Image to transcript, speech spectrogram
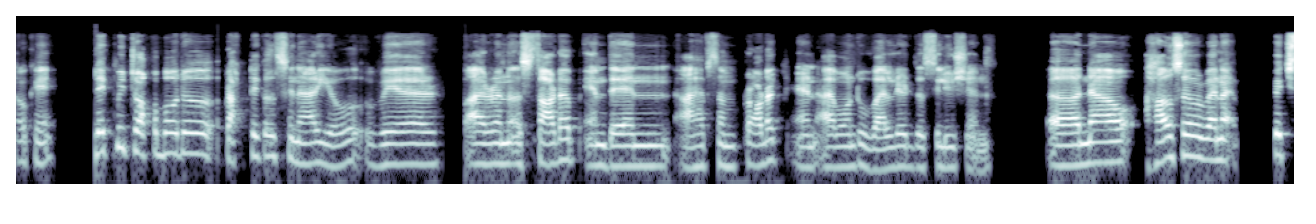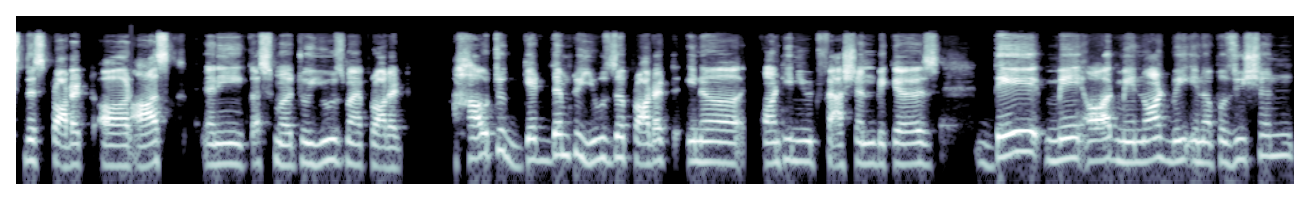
Okay. Let me talk about a practical scenario where I run a startup and then I have some product and I want to validate the solution. Uh, now, however, when I pitch this product or ask any customer to use my product, how to get them to use the product in a continued fashion because they may or may not be in a position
